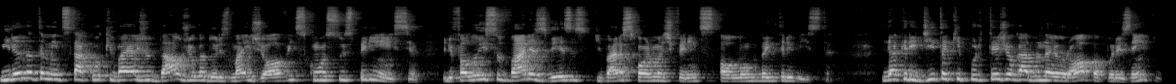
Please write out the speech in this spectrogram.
Miranda também destacou que vai ajudar os jogadores mais jovens com a sua experiência. Ele falou isso várias vezes, de várias formas diferentes ao longo da entrevista. Ele acredita que por ter jogado na Europa, por exemplo,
